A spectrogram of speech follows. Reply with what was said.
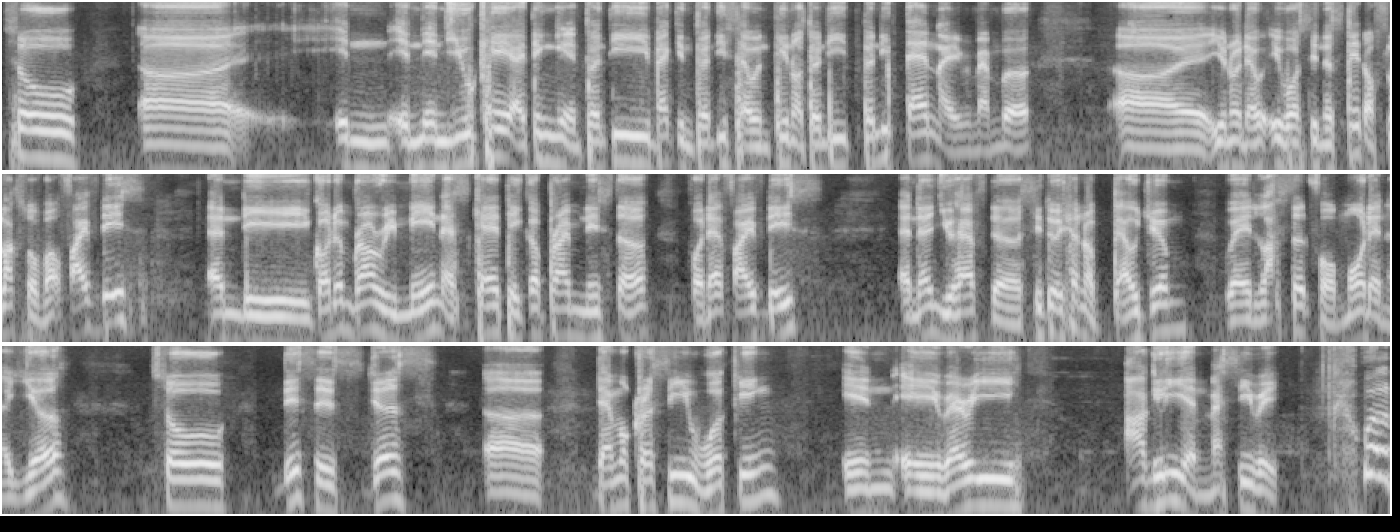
So, uh, in in in UK, I think in twenty back in twenty seventeen or 20, 2010, I remember, uh, you know, there, it was in a state of flux for about five days, and the Gordon Brown remained as caretaker prime minister for that five days, and then you have the situation of Belgium where it lasted for more than a year. So this is just uh, democracy working in a very ugly and messy way. well,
